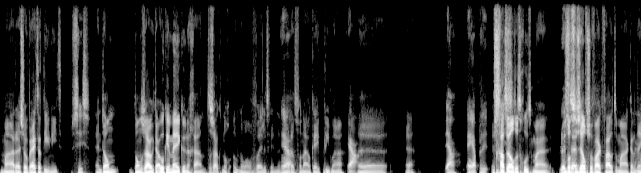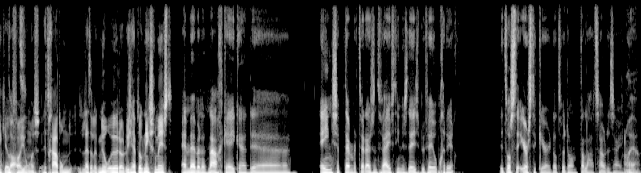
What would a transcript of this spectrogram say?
maar eh, zo werkt dat hier niet. precies. En dan, dan zou ik daar ook in mee kunnen gaan. Dan zou ik het nog, ook nog wel vervelend vinden. Ja. Maar dat van, nou oké, prima. Ja, Eh, ja, ja pre- het gaat wel altijd goed, maar Plus omdat ze zelf zo vaak fouten maken, dan Ja, denk je ook dat. van, jongens, het gaat om letterlijk 0 euro. Dus je hebt ook niks gemist. En we hebben het nagekeken. De 1 september 2015 is deze BV opgericht. Dit was de eerste keer dat we dan te laat zouden zijn. Oh ja.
